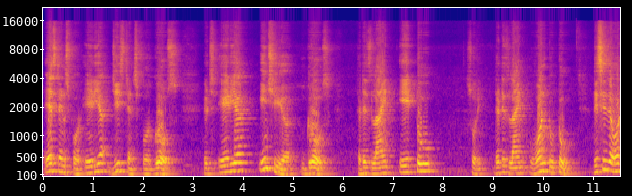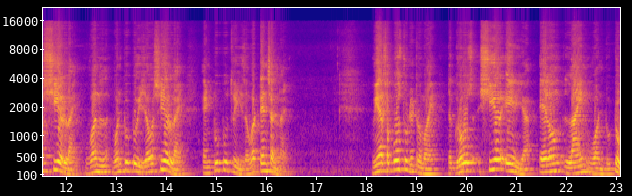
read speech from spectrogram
A stands for area, G stands for gross. Its area in shear gross that is line A2 sorry that is line 1 to 2 this is our shear line 1, 1 to 2 is our shear line and 2 to 3 is our tension line we are supposed to determine the gross shear area along line 1 to 2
